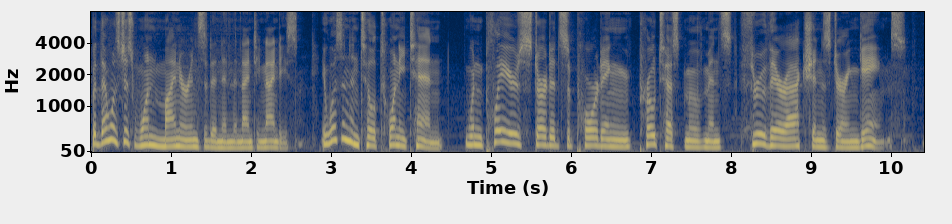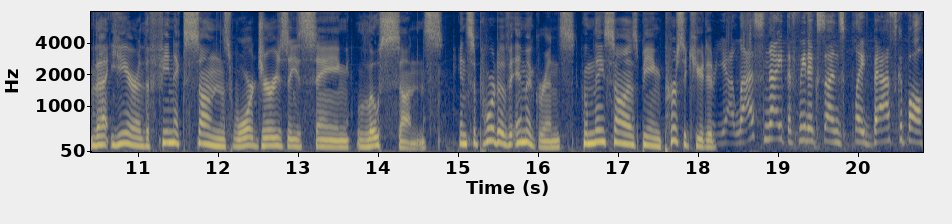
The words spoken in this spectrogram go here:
But that was just one minor incident in the 1990s. It wasn't until 2010 when players started supporting protest movements through their actions during games. That year, the Phoenix Suns wore jerseys saying Los Suns in support of immigrants whom they saw as being persecuted. Yeah, last night the Phoenix Suns played basketball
